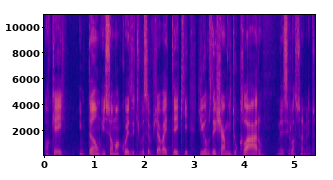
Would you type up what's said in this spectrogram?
Ok, então isso é uma coisa que você já vai ter que, digamos, deixar muito claro nesse relacionamento.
